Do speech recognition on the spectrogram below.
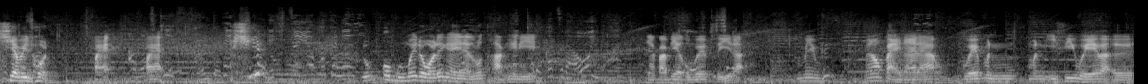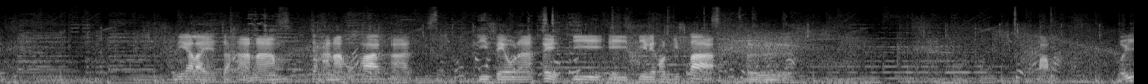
เชียร์ไม่โดนแปะแปะเชียร์ลูกโป่งมึงไม่โดนได้ไงเนี่ยรถถังแค่นี้อย่าแป๊บเดียวกูเวฟสี่ละไม่ไม่ต้องแปลกใจแล้วเวฟมันมันอีฟี่เวฟอะเอออันนี้อะไรจะหาน้ำจะหาน้ำของภาคอ่าดีเซลนะเอ้ยดีเอดีเลคอนกิสตาเออปั๊บเฮ้ย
